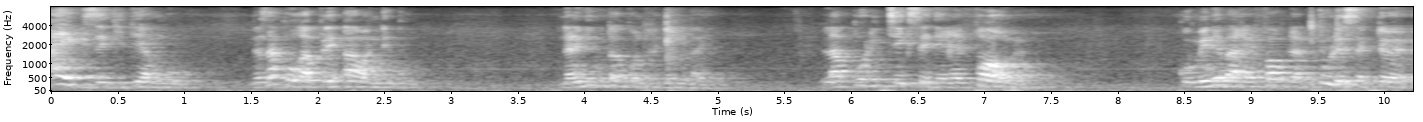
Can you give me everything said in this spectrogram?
aexécute yango naza korappeler awa ndeko nalingi moto acontredire ngai la politique c'est des réformes. Komene baréforme dans tous les secteurs.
